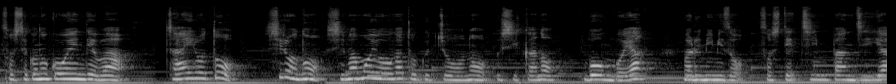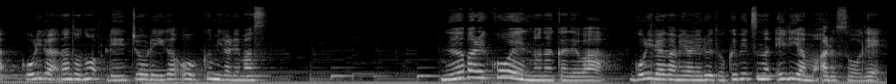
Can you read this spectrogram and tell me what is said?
そしてこの公園では茶色と白の縞模様が特徴のウシ科のボンゴや丸耳ゾそしてチンパンジーやゴリラなどの霊長類が多く見られます。ヌアバレ公園の中ではゴリラが見られる特別なエリアもあるそうで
